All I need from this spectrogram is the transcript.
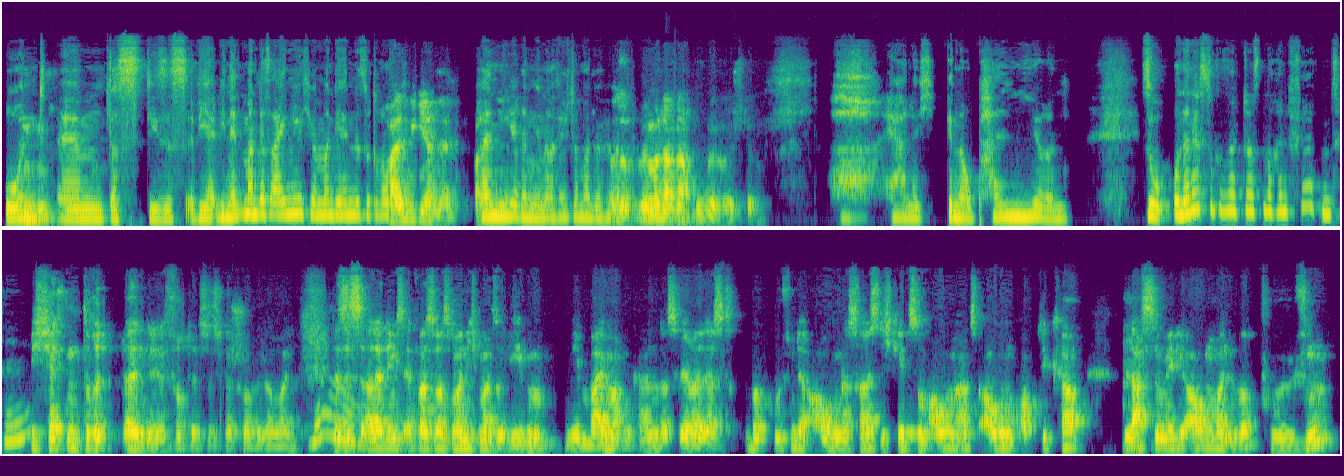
Und mhm. ähm, das, dieses, wie, wie nennt man das eigentlich, wenn man die Hände so drauf Palmieren. Palmieren, Palmieren genau, das habe ich doch mal gehört. Also wenn man danach googeln möchte. Oh, herrlich, genau, Palmieren. So, und dann hast du gesagt, du hast noch einen vierten Teil. Ich hätte einen dritten, äh, der vierte ist es ja schon mittlerweile. Ja. Das ist allerdings etwas, was man nicht mal so eben nebenbei machen kann. Das wäre das Überprüfen der Augen. Das heißt, ich gehe zum Augenarzt, Augenoptiker, lasse mir die Augen mal überprüfen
